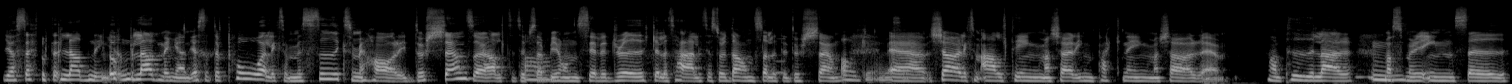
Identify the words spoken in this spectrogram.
jag sätter, Uppladdningen. uppladdningen. Jag sätter på liksom musik som jag har i duschen. Så det alltid typ här Beyoncé eller Drake eller så här. Liksom, jag står och dansar lite i duschen. Gud, vad eh, kör liksom allting. Man kör inpackning, man kör... Eh, man pilar, man smörjer in sig.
